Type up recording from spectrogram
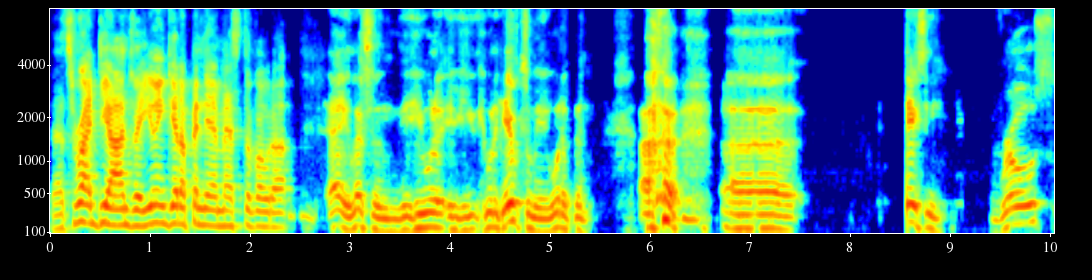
That's right, DeAndre. You ain't get up in there, mess the vote up. Hey, listen, he would he, he would have gave it to me. It would have been. Uh, uh, Kasey, Rose,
